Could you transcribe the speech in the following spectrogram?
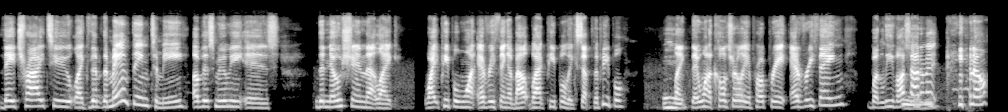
They try to like the, the main theme to me of this movie is the notion that like white people want everything about black people except the people. Mhm. like they want to culturally appropriate everything but leave us out of it you know?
